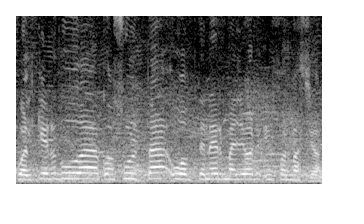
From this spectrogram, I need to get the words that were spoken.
cualquier duda, consulta u obtener mayor información.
